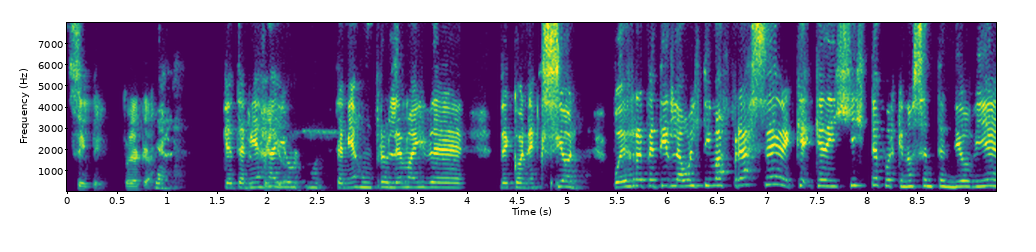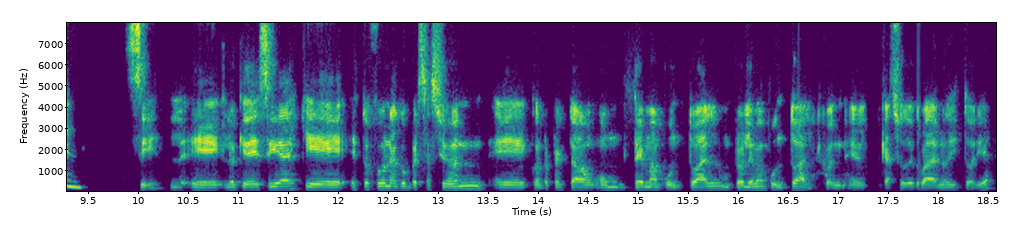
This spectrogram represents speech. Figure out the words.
Sí, estoy acá que tenías, ahí un, tenías un problema ahí de, conexión. ¿Puedes repetir la última frase que, dijiste porque no se entendió bien? Sí, eh, lo que decía es que esto fue una conversación eh, con respecto a un, tema puntual, un problema puntual con, en el caso de cuaderno de historia,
